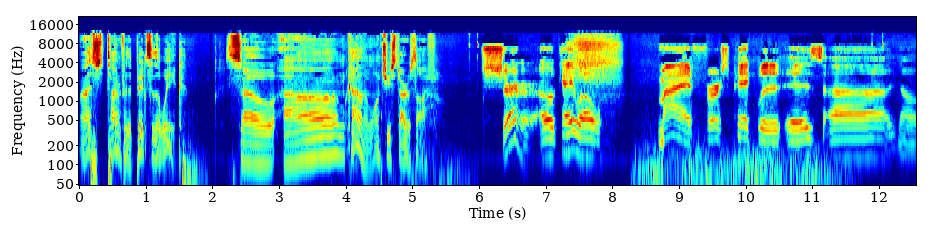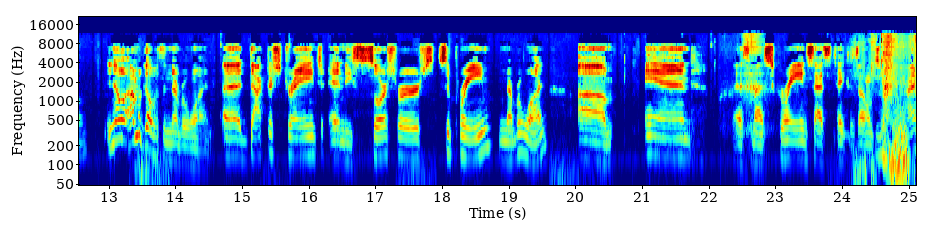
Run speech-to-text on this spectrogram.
Uh, It's time for the picks of the week. So, um, Kylan, why don't you start us off? Sure. Okay. Well, my first pick was is uh, you know. You know what? I'm gonna go with the number one, uh, Doctor Strange and the Sorcerer's Supreme, number one, um, and that's my screen, so that's to take its own time.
